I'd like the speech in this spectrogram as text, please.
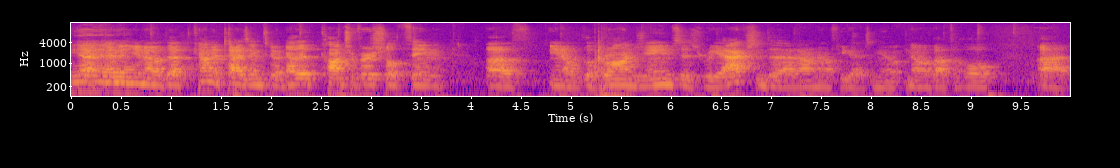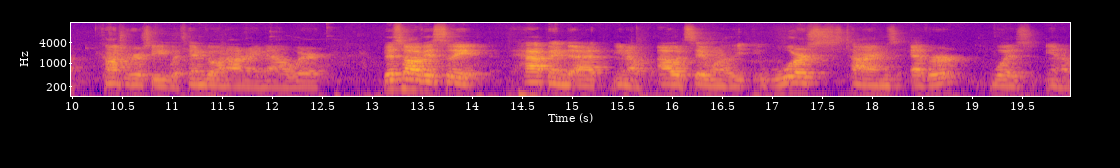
Yeah, yeah. and yeah. you know that kind of ties into another controversial thing of you know LeBron James's reaction to that. I don't know if you guys know know about the whole uh, controversy with him going on right now, where this obviously happened at you know I would say one of the worst times ever. Was you know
